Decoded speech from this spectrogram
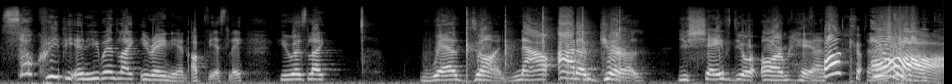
So creepy, and he went like Iranian, obviously. He was like, "Well done, now at a girl." You shaved your arm hair. That's, Fuck that's not off.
